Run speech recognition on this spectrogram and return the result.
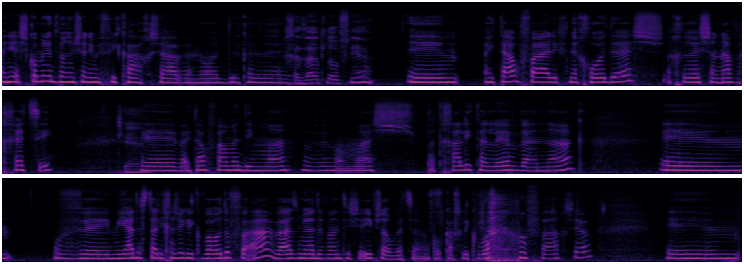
אני, יש כל מיני דברים שאני מפיקה עכשיו, הם מאוד כזה... חזרת להופיע? הייתה הופעה לפני חודש, אחרי שנה וחצי, כן. אה, והייתה הופעה מדהימה, וממש פתחה לי את הלב בענק. אמ, ומיד עשתה לי חשק לקבוע עוד הופעה, ואז מיד הבנתי שאי אפשר בעצם כל כך לקבוע הופעה עכשיו. אמ,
